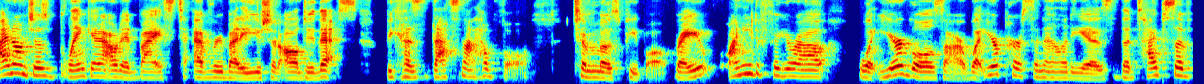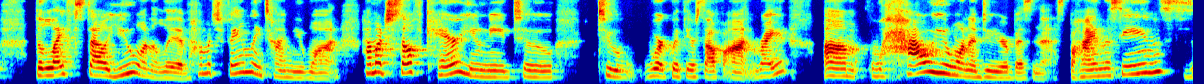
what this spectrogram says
I don't just blanket out advice to everybody, you should all do this because that's not helpful to most people, right? I need to figure out what your goals are, what your personality is, the types of the lifestyle you want to live, how much family time you want, how much self-care you need to to work with yourself on, right? Um, how you want to do your business behind the scenes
